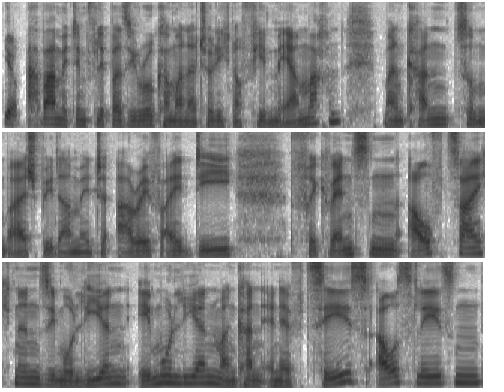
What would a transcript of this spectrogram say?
Ja. Aber mit dem Flipper Zero kann man natürlich noch viel mehr machen. Man kann zum Beispiel damit RFID-Frequenzen aufzeichnen, simulieren, emulieren. Man kann NFCs auslesen,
